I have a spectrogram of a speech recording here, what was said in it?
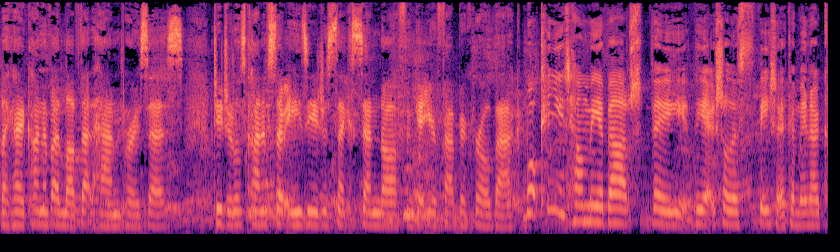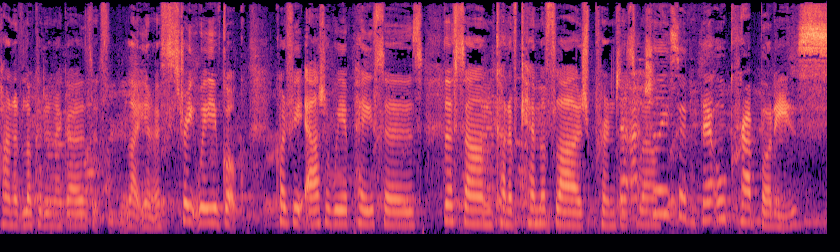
Like I kind of I love that hand process. Digital's kind of so easy to just like send off and get your fabric roll back. What can you tell me about the, the actual aesthetic? I mean, I kind of look at it and it goes, it's like, you know, streetwear, you've got quite a few outerwear pieces, this um, kind of camouflage print as well. Actually, so they're all crab bodies.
